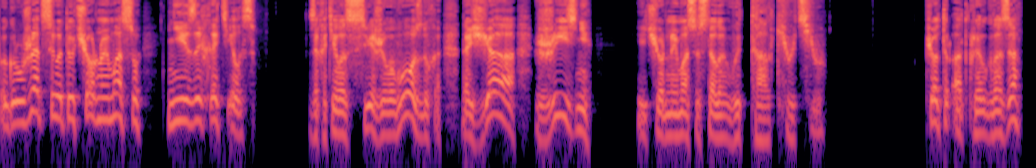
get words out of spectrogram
Погружаться в эту черную массу не захотелось. Захотелось свежего воздуха, дождя, жизни, и черная масса стала выталкивать его. Петр открыл глаза,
